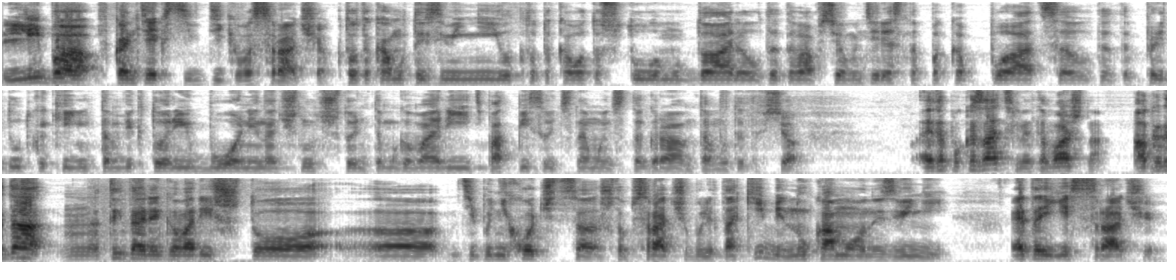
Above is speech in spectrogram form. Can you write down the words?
либо в контексте дикого срача. Кто-то кому-то изменил, кто-то кого-то стулом ударил, вот это во всем интересно покопаться, вот это придут какие-нибудь там Виктории Бонни, начнут что-нибудь там говорить, подписывайтесь на мой инстаграм, там вот это все. Это показательно, это важно. А когда ты, Даня, говоришь, что э, типа не хочется, чтобы срачи были такими, ну come on, извини. Это и есть срачи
